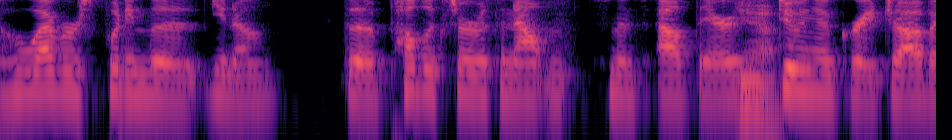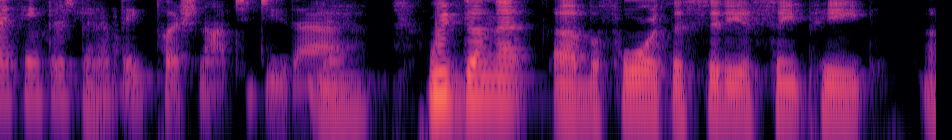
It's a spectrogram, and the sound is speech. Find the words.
whoever's putting the you know the public service announcements out there is Yeah. doing a great job. I think there's been a big push not to do that. Yeah, we've done that uh, before with the city of St. Pete, uh,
